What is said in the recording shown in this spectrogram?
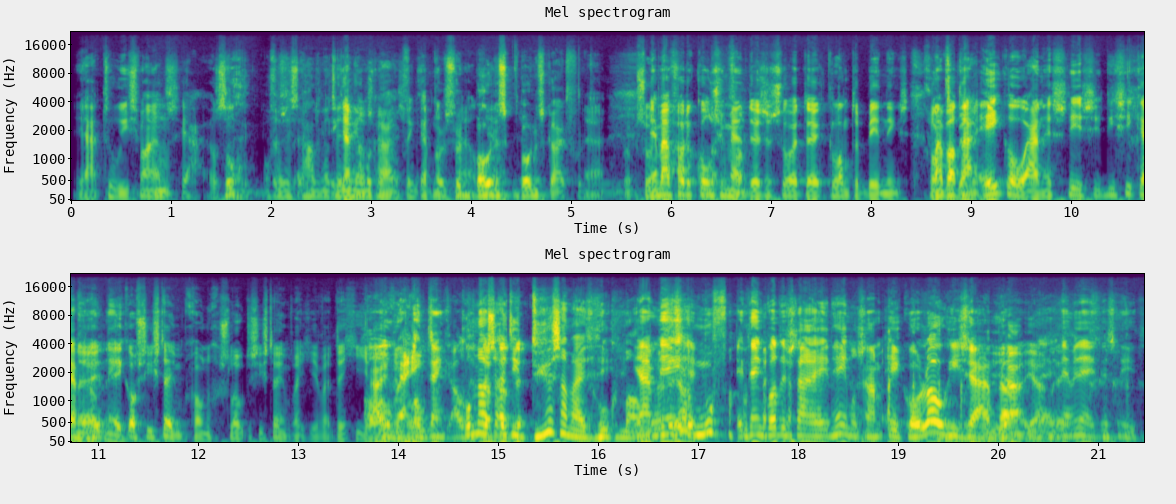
Ja, TUI Smiles. Ja, dat toch. Of dat is haal ik ik twee heb dingen nog in elkaar? Ik Ik heb Een soort bonus, ja. bonuskaart voor Ja. Een Nee, maar voor de consument, dus een soort eh, klantenbindings. Maar wat daar eco aan is, die, die zie ik even Nee, nog een niet. ecosysteem. Gewoon een gesloten systeem. Weet je, dat je je oh, eigen maar ik denk altijd Kom nou eens dat uit die dat- duurzaamheidshoek, man. Ja, nee, ik denk, wat is daar in hemelsnaam ecologisch aan dan? Ja, ja, nee, nee. nee, nee, dat is niet.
